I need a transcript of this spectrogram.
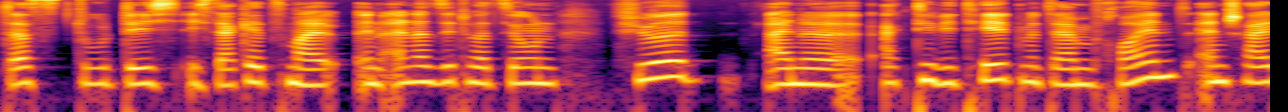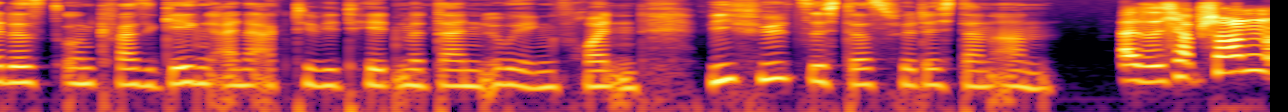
dass du dich, ich sag jetzt mal, in einer Situation für eine Aktivität mit deinem Freund entscheidest und quasi gegen eine Aktivität mit deinen übrigen Freunden. Wie fühlt sich das für dich dann an? Also ich habe schon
